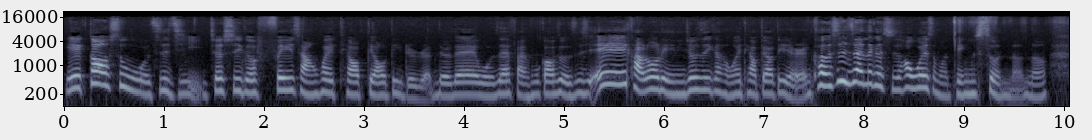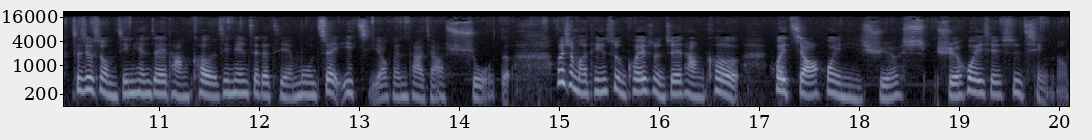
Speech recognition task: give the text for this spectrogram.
也告诉我自己，这是一个非常会挑标的的人，对不对？我在反复告诉我自己，哎，卡洛琳，你就是一个很会挑标的的人。可是，在那个时候，为什么停损了呢？这就是我们今天这一堂课，今天这个节目这一集要跟大家说的。为什么停损亏损这一堂课会教会你学学会一些事情呢？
